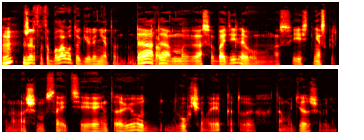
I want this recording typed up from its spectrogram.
М? Жертва-то была в итоге или нет? Да, Правда? да, мы освободили. У нас есть несколько на нашем сайте интервью двух человек, которых там удерживали.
